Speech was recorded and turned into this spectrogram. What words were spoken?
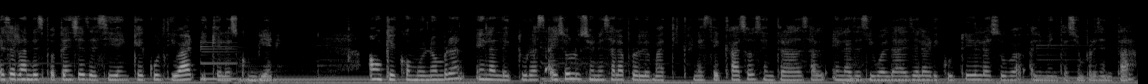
Esas grandes potencias deciden qué cultivar y qué les conviene aunque como nombran en las lecturas hay soluciones a la problemática, en este caso centradas en las desigualdades de la agricultura y la subalimentación presentada.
